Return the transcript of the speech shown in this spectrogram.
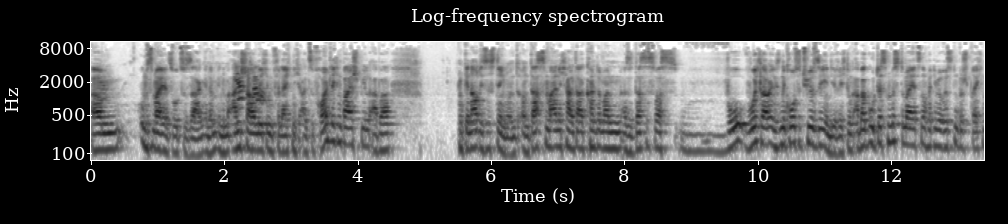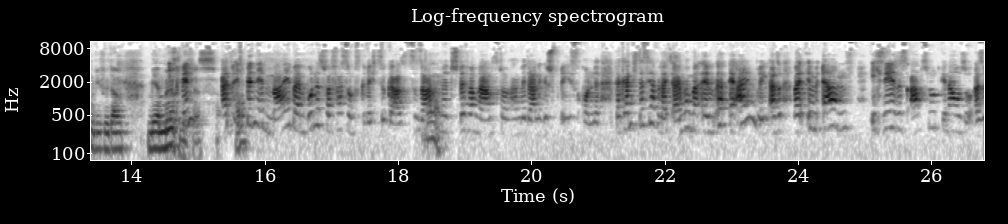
Ähm, um es mal jetzt so zu sagen, in einem, in einem anschaulichen, vielleicht nicht allzu freundlichen Beispiel, aber genau dieses Ding. Und, und das meine ich halt, da könnte man, also das ist was, wo, wo ich glaube, eine große Tür sehe in die Richtung. Aber gut, das müsste man jetzt noch mit dem Juristen besprechen, wie viel da mehr möglich bin, ist. Also ich bin im Mai beim Bundesverfassungsgericht zu Gast. Zusammen ja. mit Stefan Rahmsdorf haben wir da eine Gesprächsrunde. Da kann ich das ja vielleicht einfach mal äh, einbringen. Also, weil im Ernst, ich sehe das absolut genauso. Also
